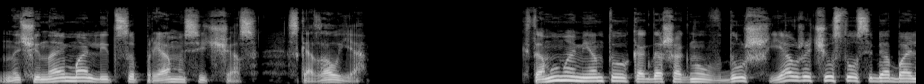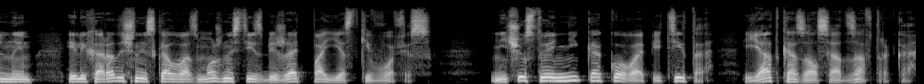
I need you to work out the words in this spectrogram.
«Начинай молиться прямо сейчас», — сказал я. К тому моменту, когда шагнул в душ, я уже чувствовал себя больным и лихорадочно искал возможности избежать поездки в офис. Не чувствуя никакого аппетита, я отказался от завтрака.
